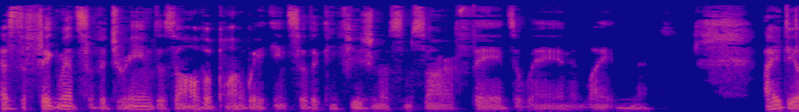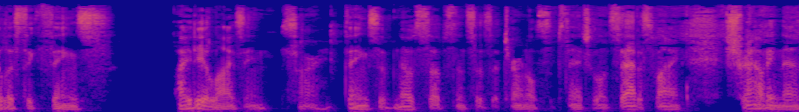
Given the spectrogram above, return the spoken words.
As the figments of a dream dissolve upon waking, so the confusion of samsara fades away in enlightenment. Idealistic things, idealizing, sorry, things of no substance as eternal, substantial, and satisfying, shrouding them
